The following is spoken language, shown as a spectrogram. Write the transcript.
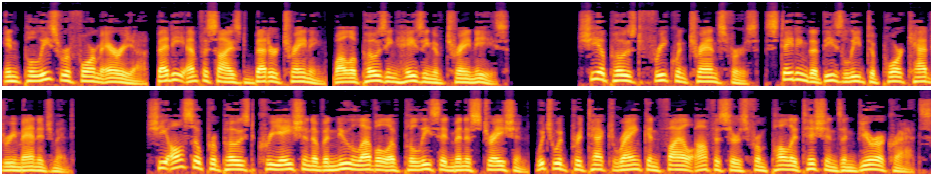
In police reform area, Bedi emphasized better training, while opposing hazing of trainees. She opposed frequent transfers, stating that these lead to poor cadre management. She also proposed creation of a new level of police administration, which would protect rank-and-file officers from politicians and bureaucrats.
